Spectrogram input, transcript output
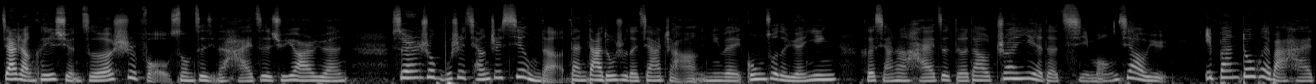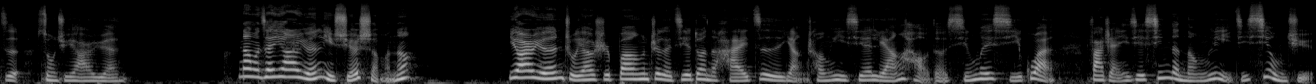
家长可以选择是否送自己的孩子去幼儿园。虽然说不是强制性的，但大多数的家长因为工作的原因和想让孩子得到专业的启蒙教育。一般都会把孩子送去幼儿园。那么在幼儿园里学什么呢？幼儿园主要是帮这个阶段的孩子养成一些良好的行为习惯，发展一些新的能力及兴趣，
